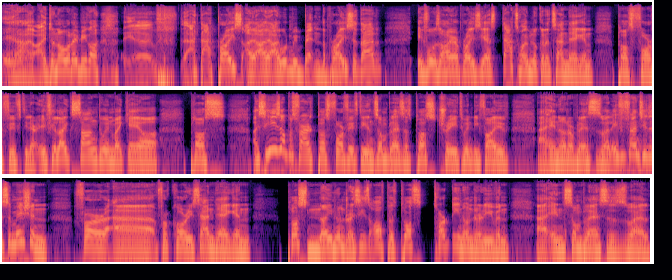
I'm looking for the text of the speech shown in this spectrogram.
yeah, I, don't know what I'd be going uh, at that price. I, I I wouldn't be betting the price at that. If it was a higher price, yes, that's why I'm looking at Sandhagen plus four fifty there. If you like Song to win by KO plus, I see he's up as far as plus four fifty in some places, plus three twenty five uh, in other places as well. If you fancy the submission for uh for Cory Sandhagen plus 900. I see as plus 1300 even uh, in some places as well.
